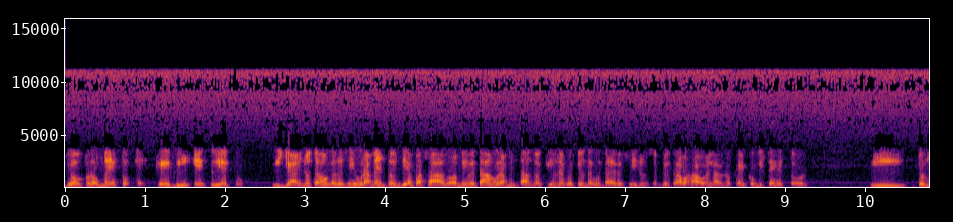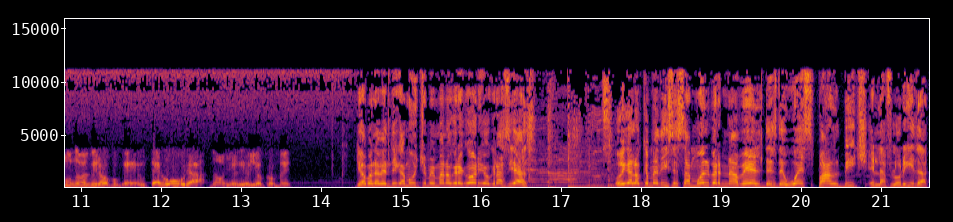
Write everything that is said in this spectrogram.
yo prometo que vi esto y esto y ya, y no tengo que decir juramento. El día pasado, a mí me estaban juramentando aquí una cuestión de junta de vecinos, siempre he trabajado en, lo que es el comité gestor, y todo el mundo me miró porque usted jura. No, yo digo, yo prometo. Dios me le bendiga mucho, mi hermano Gregorio, gracias. Oiga lo que me dice Samuel Bernabel desde West Palm Beach, en la Florida.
